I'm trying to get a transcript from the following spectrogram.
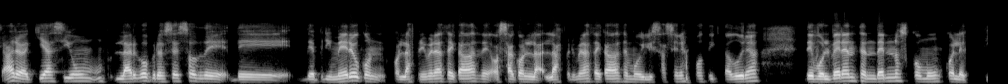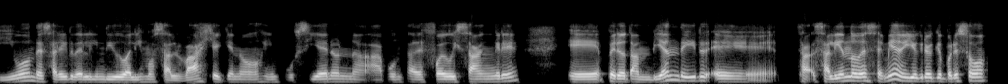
Claro, aquí ha sido un largo proceso de, primero con, las primeras décadas de, o sea, con las primeras décadas de movilizaciones post dictadura, de volver a entendernos como un colectivo, de salir del individualismo salvaje que nos impusieron a, punta de fuego y sangre, eh, pero también de ir eh, saliendo de ese miedo. Y yo creo que por eso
